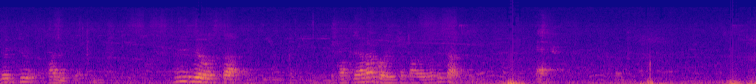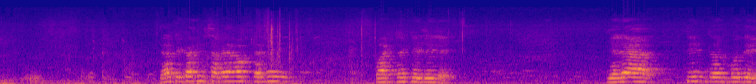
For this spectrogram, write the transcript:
मृत्यू झाली ही व्यवस्था आपल्याला भविष्य काळामध्ये करते त्या ठिकाणी सगळ्या वक्त्यांनी भाष्य केलेले गेल्या तीन टर्ममध्ये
